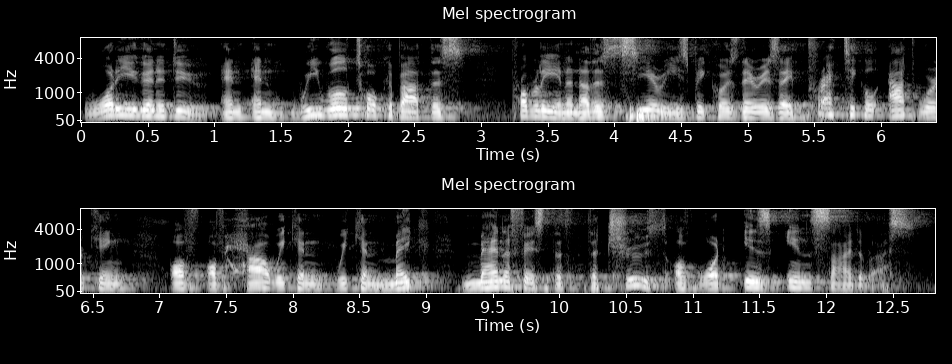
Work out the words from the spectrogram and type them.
What are you going to do? And, and we will talk about this probably in another series because there is a practical outworking of, of how we can, we can make manifest the, the truth of what is inside of us.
